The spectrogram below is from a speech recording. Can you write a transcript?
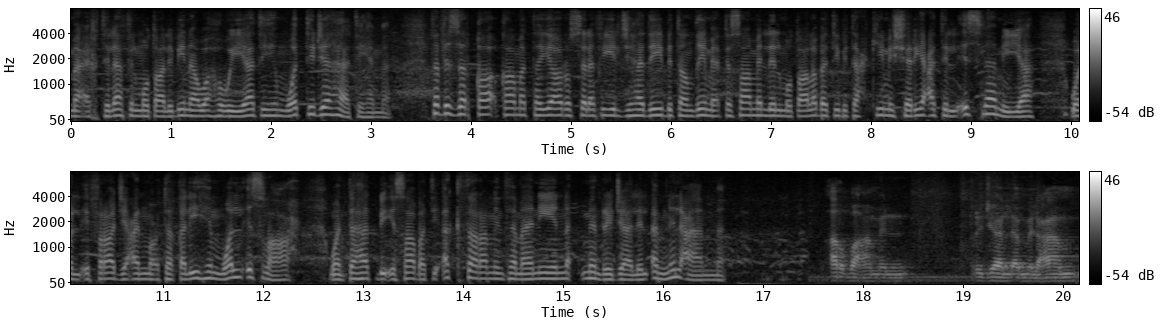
مع اختلاف المطالبين وهوياتهم واتجاهاتهم. ففي الزرقاء قام التيار السلفي الجهادي بتنظيم اعتصام للمطالبة بتحكيم الشريعة الإسلامية والإفراج عن معتقليهم والإصلاح وانتهت بإصابة أكثر من ثمانين من رجال الأمن العام. أربعة من رجال الأمن العام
